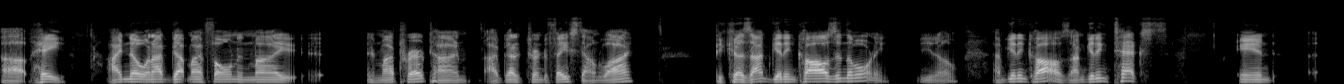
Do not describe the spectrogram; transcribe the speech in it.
Uh, hey, I know when I've got my phone in my in my prayer time, I've got to turn the face down. Why? Because I'm getting calls in the morning. You know, I'm getting calls, I'm getting texts. And uh,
